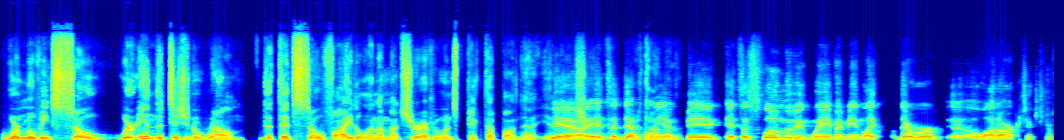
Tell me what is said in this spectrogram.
We're moving so we're in the digital realm that that's so vital, and I'm not sure everyone's picked up on that yet. Yeah, your, it's a definitely a big. It's a slow moving wave. I mean, like there were a lot of architecture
